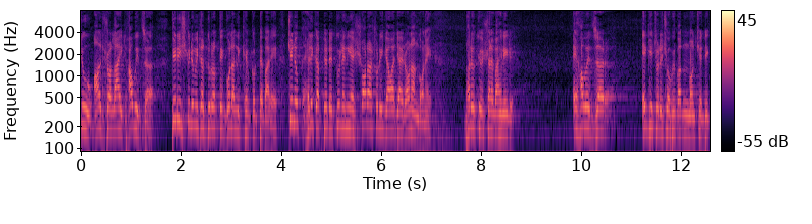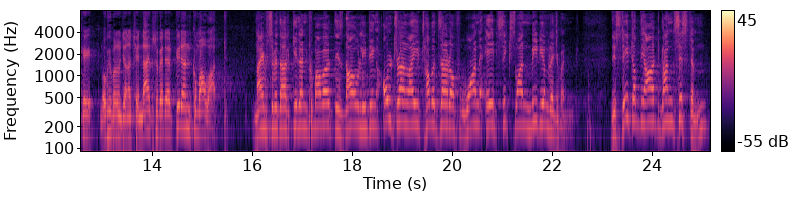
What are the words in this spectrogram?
two ultra light howitzer তিরিশ কিলোমিটার দূরত্বে গোলা নিক্ষেপ করতে পারে চিনুক হেলিকপ্টারে তুলে নিয়ে সরাসরি যাওয়া যায় রণাঙ্গনে ভারতীয় সেনাবাহিনীর এই হাউইজার এগিয়ে চলেছে অভিবাদন মঞ্চের দিকে অভিবাদন জানাচ্ছেন Naib Subedar Kiran Kumawat Naib Subedar Kiran Kumawat is now leading ultra-light howitzer of 1861 medium regiment. The state-of-the-art gun system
